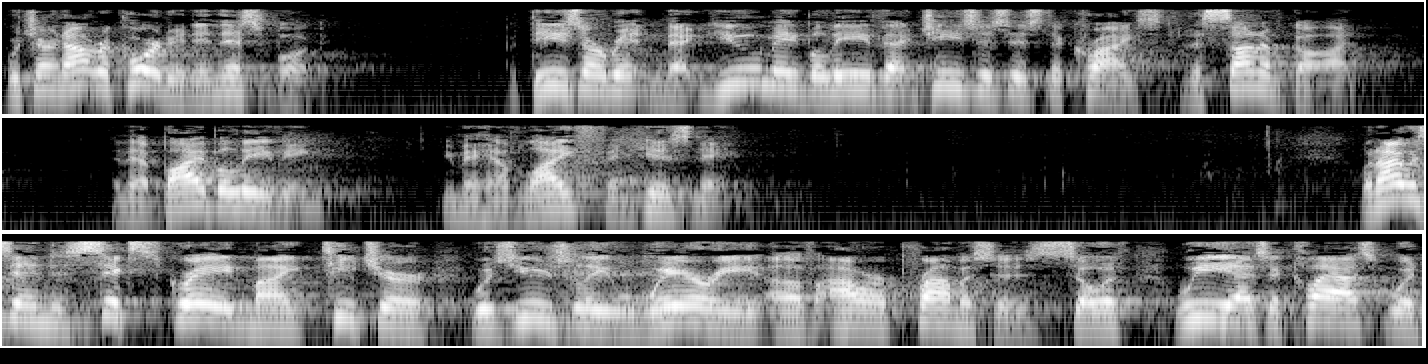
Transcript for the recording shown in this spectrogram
which are not recorded in this book. But these are written that you may believe that Jesus is the Christ, the Son of God, and that by believing you may have life in his name. When I was in sixth grade, my teacher was usually wary of our promises. So if we as a class would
